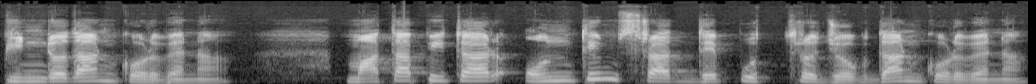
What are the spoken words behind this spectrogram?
পিণ্ডদান করবে না। মাতা পিতার অন্তিম শ্রাদ্ধে পুত্র যোগদান করবে না।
